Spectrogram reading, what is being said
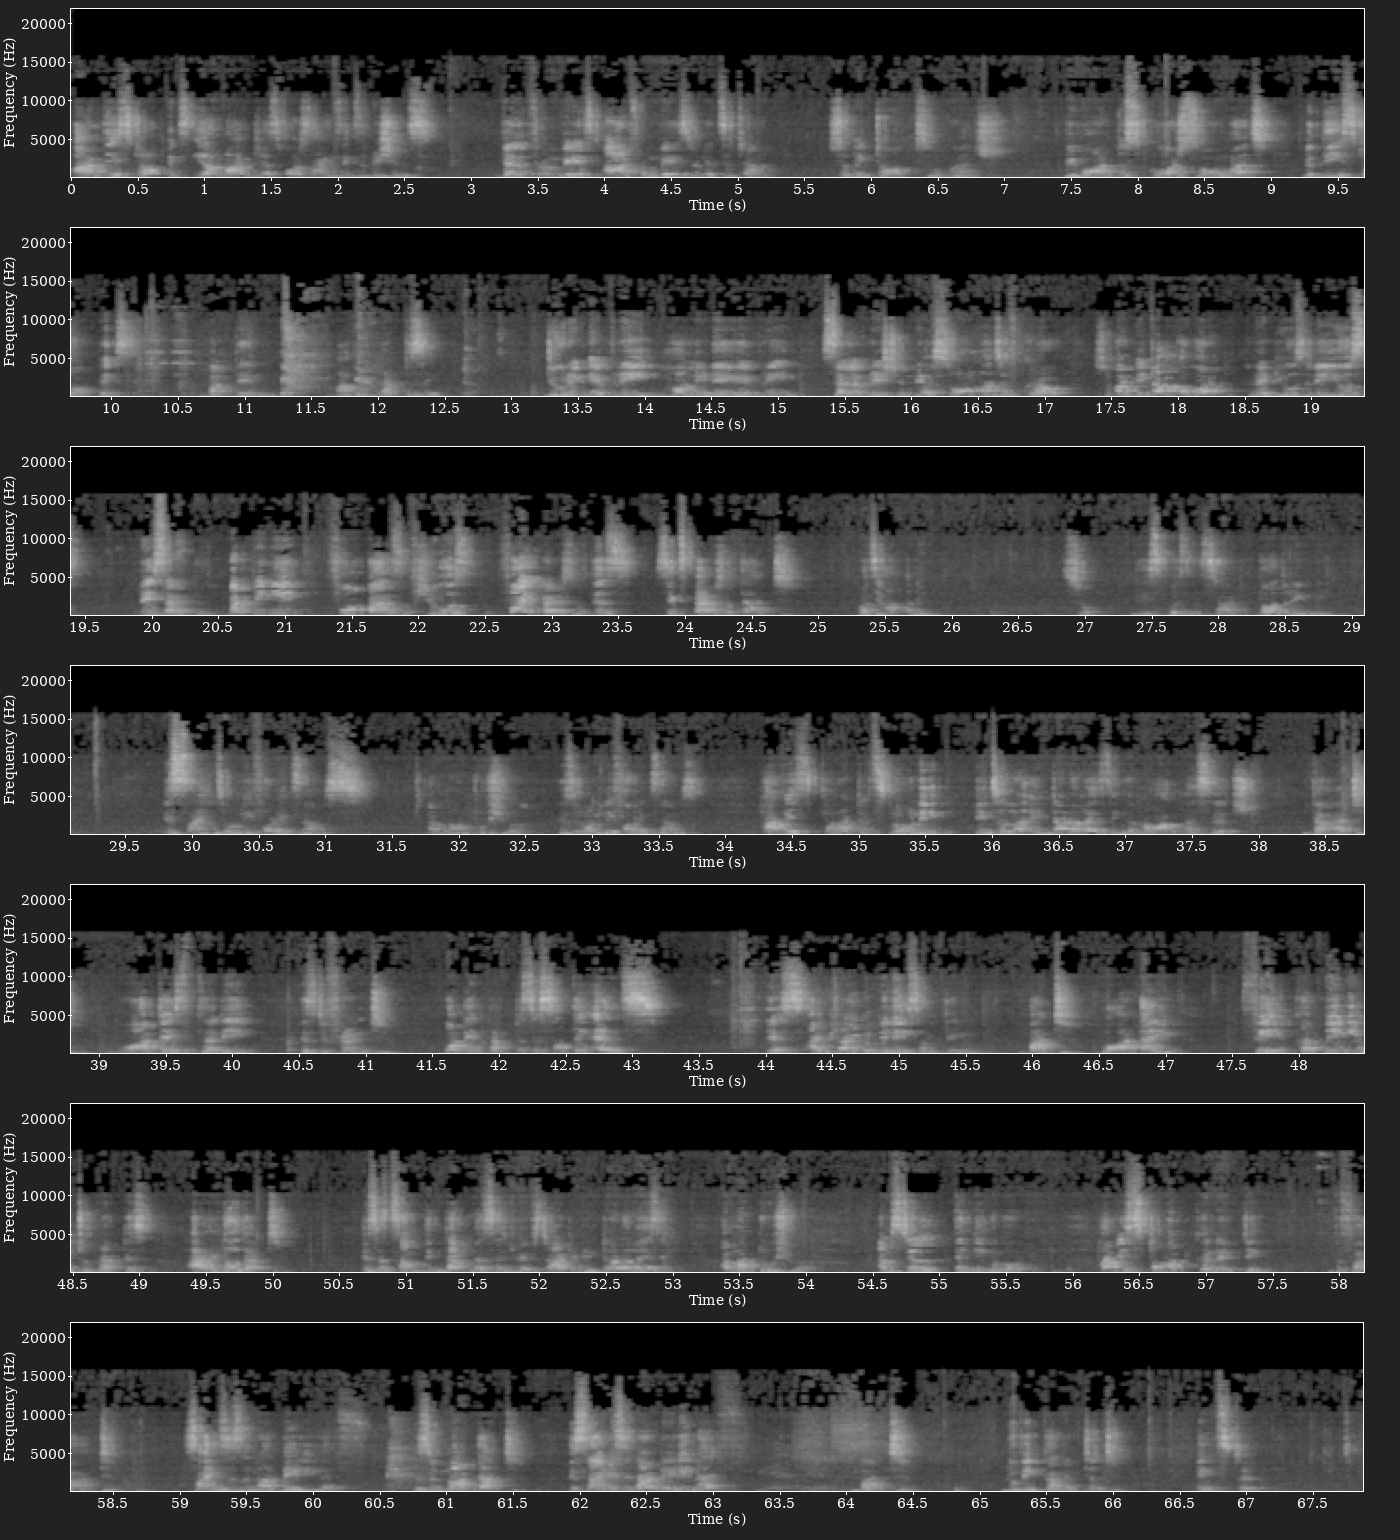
Are these topics earmarked just for science exhibitions? Wealth from waste, art from waste and etc. So we talk so much. We want to score so much with these topics. But then, are we practicing? During every holiday, every celebration, we have so much of crowd. So, but we talk about reduce, reuse, recycle. But we need four pairs of shoes, five pairs of this, six pairs of that. What's happening? So, these persons started bothering me. Is science only for exams? I'm not too sure. Is it only for exams? Have we started slowly internalizing the wrong message that what I study is different, what I practice is something else? Yes, I try to believe something, but what I feel convenient to practice, I'll do that. Is it something, that message we have started internalizing? I'm not too sure. I'm still thinking about it. Have we stopped connecting the fact science is in our daily life? Is it not that? Is science in our daily life? Yes. But do we connect it? Instead,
